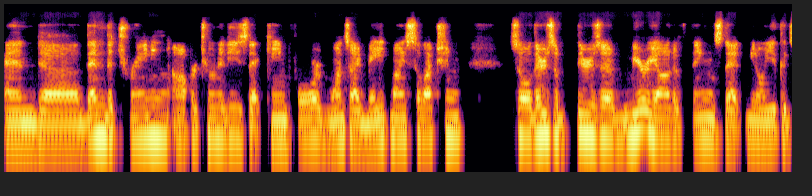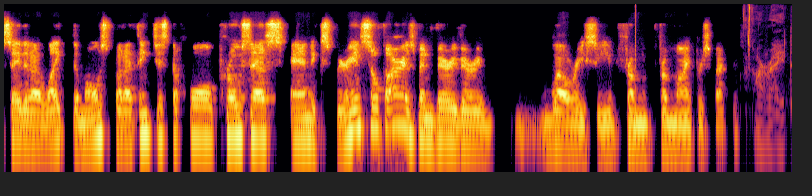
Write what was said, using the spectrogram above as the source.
and uh, then the training opportunities that came forward once I made my selection. So there's a there's a myriad of things that you know you could say that i like the most but i think just the whole process and experience so far has been very very well received from from my perspective. All right.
